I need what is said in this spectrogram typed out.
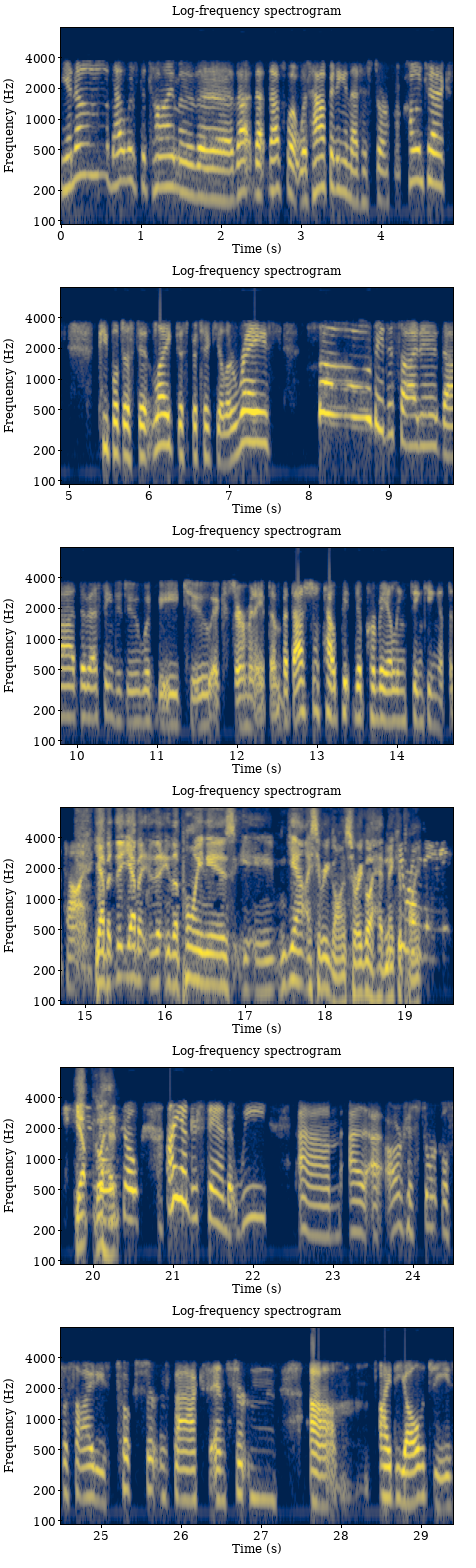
you know, that was the time of the that that that's what was happening in that historical context. People just didn't like this particular race. So they decided that the best thing to do would be to exterminate them. But that's just how the prevailing thinking at the time. Yeah, but the, yeah, but the, the point is, yeah, I see where you're going. Sorry, go ahead, make your point. Yep, go ahead. So I understand that we, um, uh, our historical societies took certain facts and certain um, ideologies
